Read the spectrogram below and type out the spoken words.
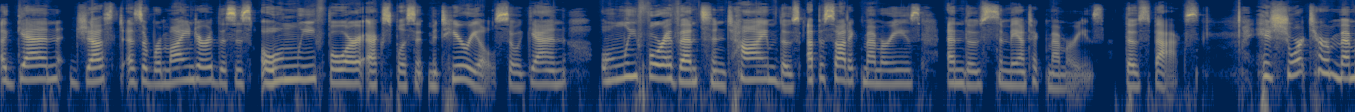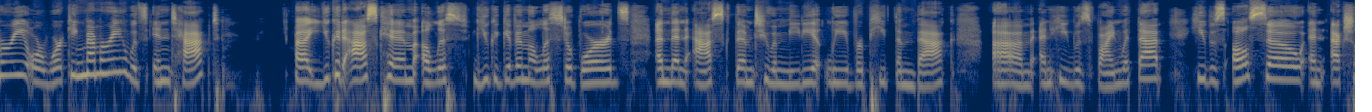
Again, just as a reminder, this is only for explicit materials. So again, only for events in time, those episodic memories, and those semantic memories, those facts. His short term memory or working memory was intact. Uh, you could ask him a list, you could give him a list of words and then ask them to immediately repeat them back. Um, and he was fine with that. He was also an ex-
